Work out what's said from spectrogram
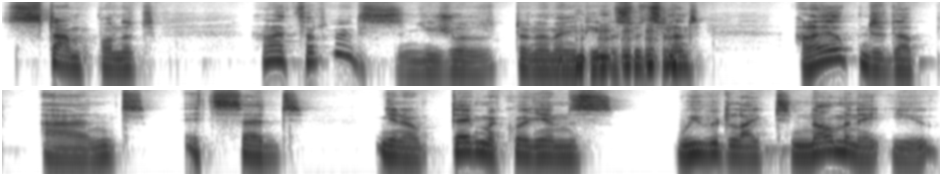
stamp on it. And I thought, oh, this is unusual. Don't know many people in Switzerland. And I opened it up and it said, you know, Dave McWilliams, we would like to nominate you.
